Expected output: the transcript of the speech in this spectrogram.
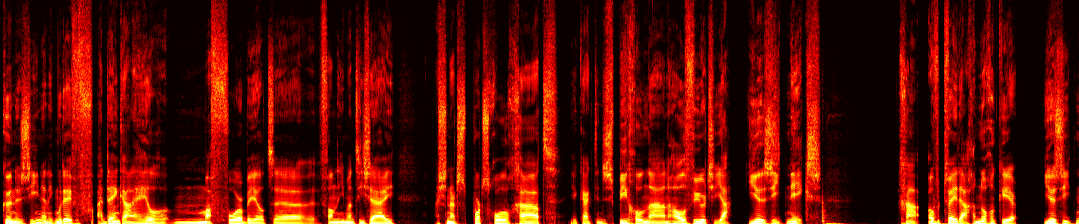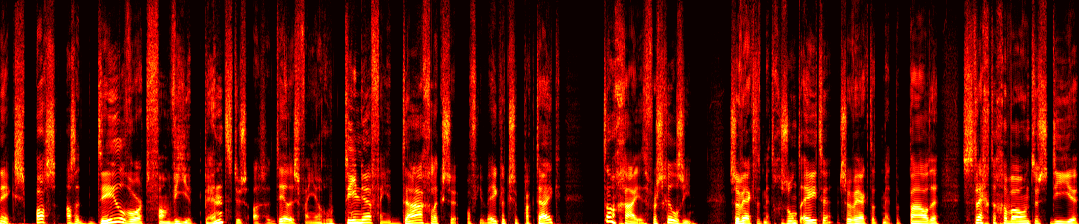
kunnen zien? En ik moet even denken aan een heel maf voorbeeld eh, van iemand die zei: als je naar de sportschool gaat, je kijkt in de spiegel na een half uurtje, ja, je ziet niks. Ga over twee dagen nog een keer. Je ziet niks. Pas als het deel wordt van wie je bent, dus als het deel is van je routine, van je dagelijkse of je wekelijkse praktijk, dan ga je het verschil zien. Zo werkt het met gezond eten, zo werkt het met bepaalde slechte gewoontes die je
